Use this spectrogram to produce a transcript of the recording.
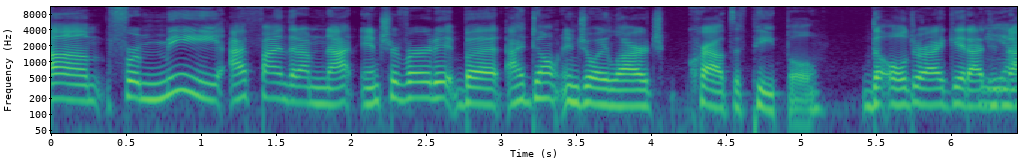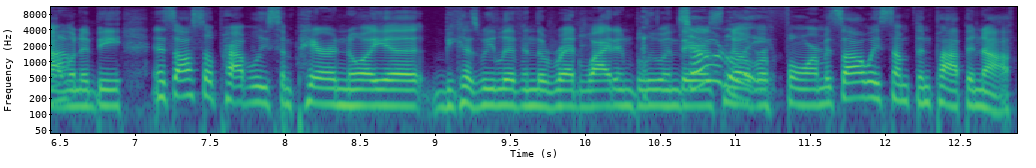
Um, for me, I find that I'm not introverted, but I don't enjoy large crowds of people. The older I get, I do Yeah. not want to be. And it's also probably some paranoia because we live in the red, white, and blue and there's Totally. no reform. It's always something popping off.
